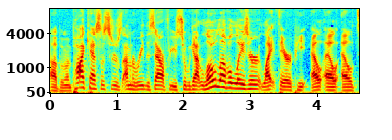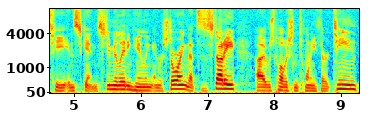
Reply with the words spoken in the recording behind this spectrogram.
Uh, but my podcast listeners, I'm going to read this out for you. So we got low level laser light therapy, LLLT, in skin, stimulating, healing, and restoring. That's the study. Uh, it was published in 2013.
